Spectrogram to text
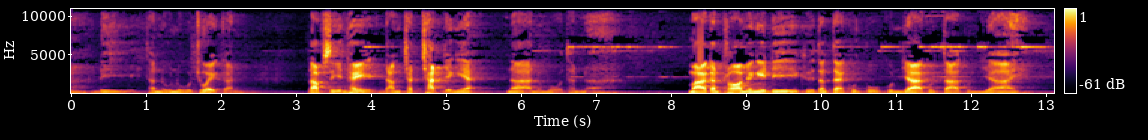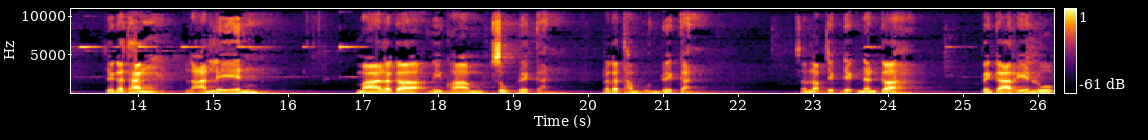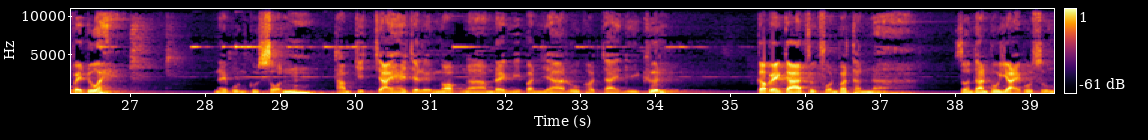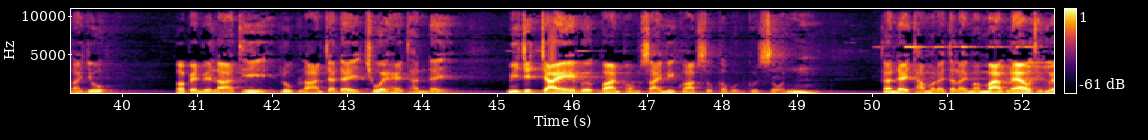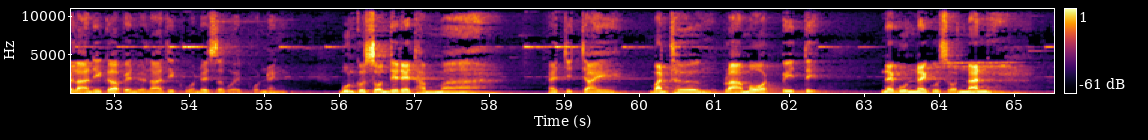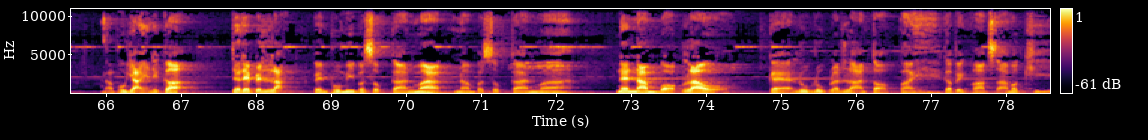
ดีท่านหนูหนูช่วยกัน รับศีลให้ดังชัด ๆ อย่างเงี้ยน่าอนุโมทนา มากันพร้อมอย่างนี้ดี คือตั้งแต่คุณปู่คุณย่าคุณตาคุณยายจนกระทั่งหลานเหลน มาแล้วก็มีความสุขด้วยกัน แล้วก็ทำบุญด้วยกันสำหรับเด็กๆนั้นก็เป็นการเรียนรู้ไปด้วย ในบุญกุศลทำจิตใจให้เจริญงอกงามได้มีปัญญารู้เข้าใจดีขึ้น ก็เป็นการฝึกฝนพัฒนา ส่วนท่านผู้ใหญ่ผู้สูงอายุ ก็เป็นเวลาที่ลูกหลานจะได้ช่วยให้ท่านได้ มีจิตใจเบิกบานผ่องใสมีความสุขกับบุญกุศล ท่านได้ทำอะไรแต่อะไรมามากแล้ว ถึงเวลานี้ก็เป็นเวลาที่ควรได้เสวยผลแห่ง บุญกุศลที่ได้ทำมา ให้จิตใจบันเทิง ปราโมทปีติ ในบุญในกุศลนั้นผู้ใหญ่นี่ก็จะได้เป็นหลักเป็นผู้มีประสบการณ์มากนำประสบการณ์มา แนะนำบอกเล่า แก่ลูกๆหลานๆต่อไป ก็เป็นความสามัคคี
